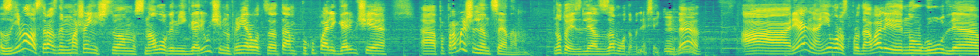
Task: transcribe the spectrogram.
занималась разным мошенничеством с налогами и горючим. Например, вот а, там покупали горючее а, по промышленным ценам, ну то есть для заводов, для всяких, Мгм. да, а реально они его распродавали на углу для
